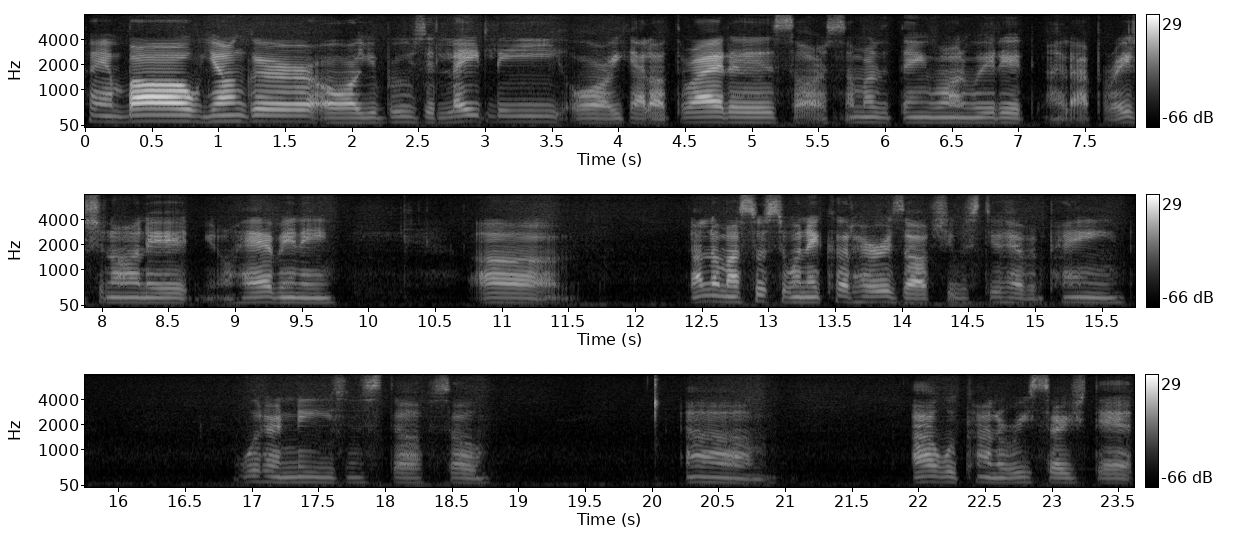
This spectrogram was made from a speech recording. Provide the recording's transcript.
playing ball younger, or you bruised it lately, or you got arthritis, or some other thing wrong with it, had operation on it, you don't have any. Um, I know my sister when they cut hers off, she was still having pain with her knees and stuff. So um, I would kind of research that,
